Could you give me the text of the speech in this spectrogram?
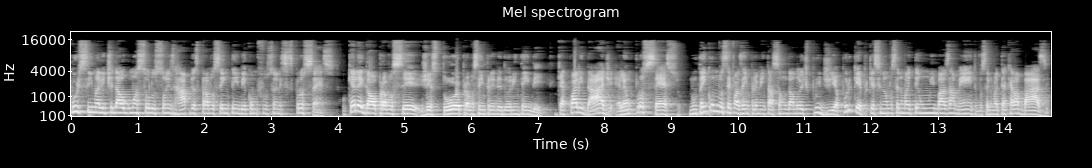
por cima ali te dar algumas soluções rápidas para você entender como funciona esses processos. O que é legal para você gestor, para você empreendedor entender, que a qualidade ela é um processo. Não tem como você fazer a implementação da noite para o dia. Por quê? Porque senão você não vai ter um embasamento, você não vai ter aquela base,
